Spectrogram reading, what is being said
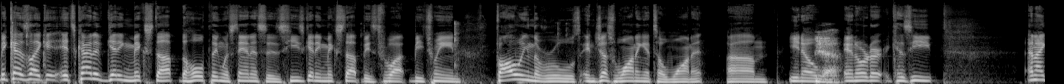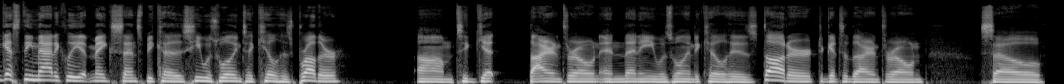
because like it's kind of getting mixed up. The whole thing with Stannis is he's getting mixed up between following the rules and just wanting it to want it. Um, you know, Yeah. in order because he, and I guess thematically it makes sense because he was willing to kill his brother, um, to get the Iron Throne, and then he was willing to kill his daughter to get to the Iron Throne. So,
